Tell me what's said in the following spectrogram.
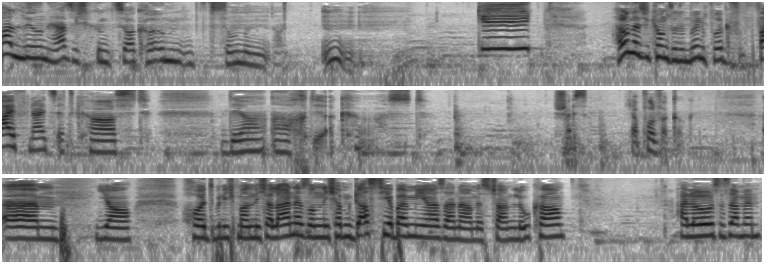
Hallo und herzlich willkommen zum Mm. Hallo und herzlich willkommen zu einer neuen Folge von Five Nights at Cast. Der, ach, der Cast. Scheiße, ich hab voll verkackt. Ähm, ja, heute bin ich mal nicht alleine, sondern ich habe einen Gast hier bei mir. Sein Name ist Gianluca. Hallo zusammen.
